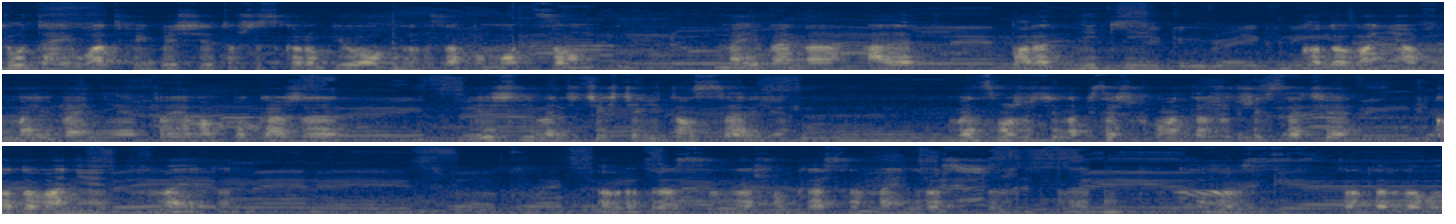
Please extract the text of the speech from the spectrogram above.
Tutaj łatwiej by się to wszystko robiło za pomocą Mavena, ale poradniki kodowania w Mavenie to ja Wam pokażę, jeśli będziecie chcieli tą serię. Więc możecie napisać w komentarzu, czy chcecie kodowanie w Maven. Dobra, teraz naszą klasę main rozszerzymy. No, standardowo.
